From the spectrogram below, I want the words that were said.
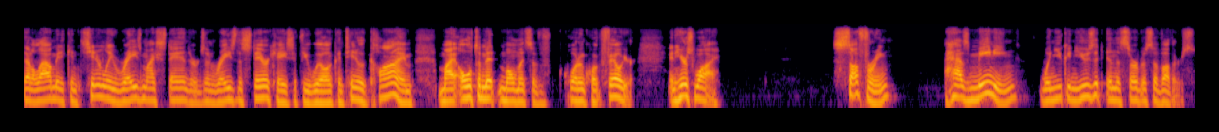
that allow me to continually raise my standards and raise the staircase, if you will, and continually climb my ultimate moments of quote unquote failure. And here's why suffering has meaning when you can use it in the service of others.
